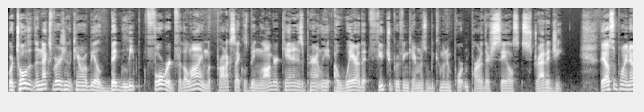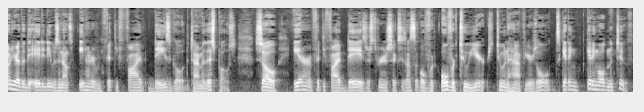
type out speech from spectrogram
We're told that the next version of the camera will be a big leap forward for the line, with product cycles being longer. Canon is apparently aware that future proofing cameras will become an important part of their sales strategy. They also point out here that the 80D was announced 855 days ago at the time of this post. So 855 days, there's 360. That's like over over two years, two and a half years old. It's getting getting old in the tooth.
